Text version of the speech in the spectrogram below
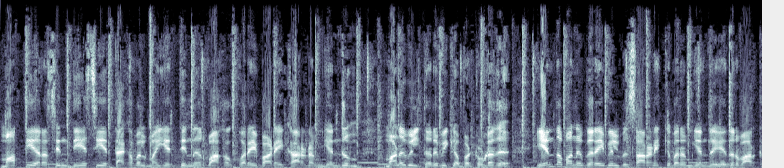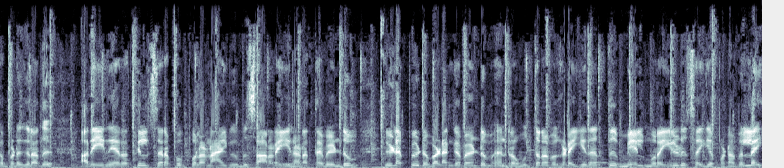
மத்திய அரசின் தேசிய தகவல் மையத்தின் நிர்வாக குறைபாடே காரணம் என்றும் மனுவில் தெரிவிக்கப்பட்டுள்ளது. எந்த மனு விரைவில் விசாரணைக்கு வரும் என்று எதிர்பார்க்கப்படுகிறது. அதே நேரத்தில் சிறப்பு புலனாய்வு விசாரணையை நடத்த வேண்டும் இழப்பீடு வழங்க வேண்டும் என்ற உத்தரவுகளை எதிர்த்து மேல்முறையீடு செய்யப்படவில்லை.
